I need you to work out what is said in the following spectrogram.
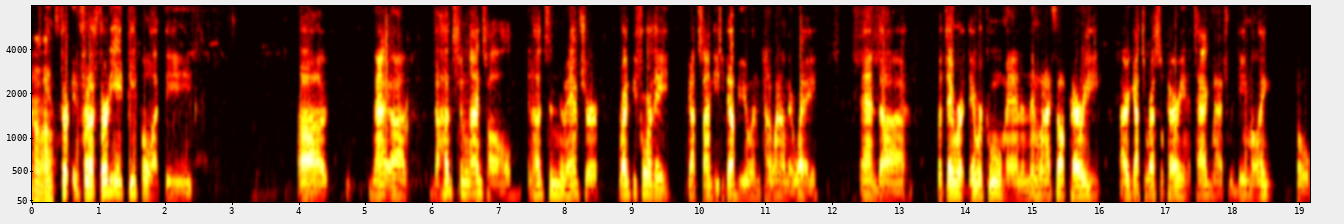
Oh in, thir- in front of 38 people at the uh, uh, the Hudson Lions Hall in Hudson, New Hampshire, right before they got signed to ECW and kind of went on their way. And uh, but they were they were cool, man. And then when I saw Perry, I got to wrestle Perry in a tag match with Dean Malenko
